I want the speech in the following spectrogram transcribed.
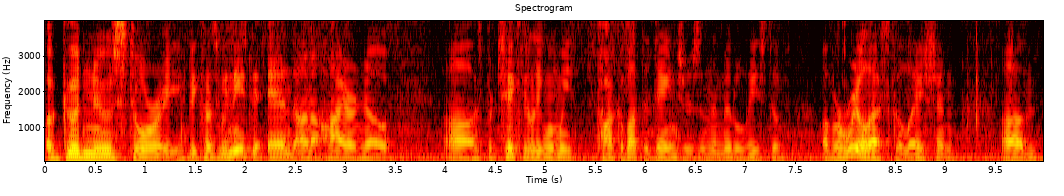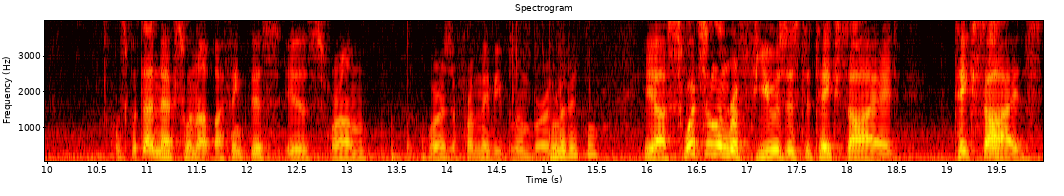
a good news story because we need to end on a higher note, uh, particularly when we talk about the dangers in the Middle East of, of a real escalation. Um, let's put that next one up. I think this is from where is it from? Maybe Bloomberg. Politico? Yeah, Switzerland refuses to take side, take sides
